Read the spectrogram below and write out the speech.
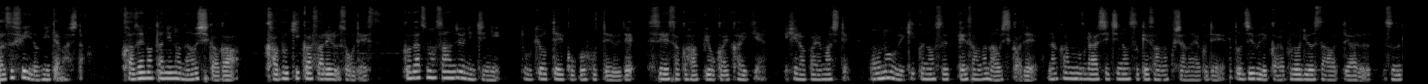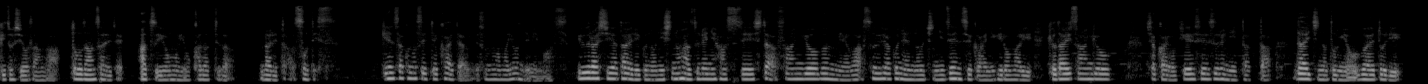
バズフィード見てました。風の谷のナウシカが歌舞伎化されるそうです。9月の30日に東京帝国ホテルで制作発表会会見開かれまして、尾上菊之助さんがナウシカで、中村七之助さんが記者の役で、あとジブリからプロデューサーである鈴木敏夫さんが登壇されて熱い思いを語ってられたそうです。原作の設定書いてあるんで、そのまま読んでみます。ユーラシア大陸の西の外れに発生した産業文明は数百年のうちに全世界に広まり、巨大産業社会を形成するに至った大地の富を奪い取り、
